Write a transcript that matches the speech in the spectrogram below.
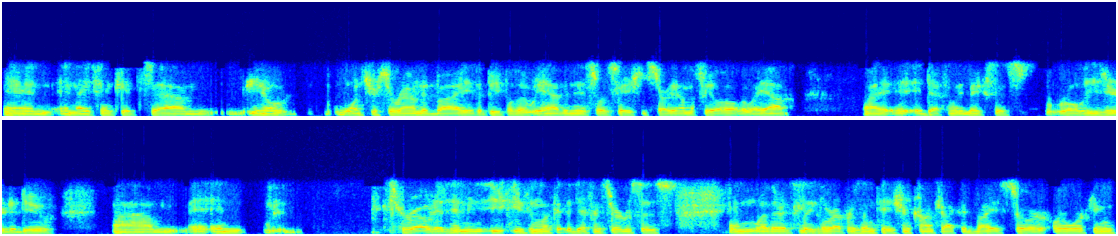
and and I think it's um, you know once you're surrounded by the people that we have in the association, starting on the field all the way up, uh, it, it, definitely makes this role easier to do. Um, and, throughout it, I mean, you, you, can look at the different services, and whether it's legal representation, contract advice, or or working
